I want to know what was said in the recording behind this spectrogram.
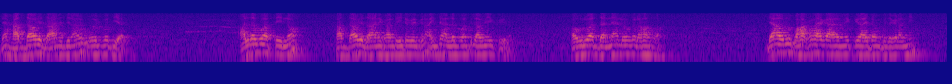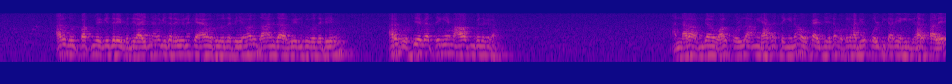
දැන් හත් දවසේ දාන දෙනාට කෝටිපතිය අල්ලපුවත් ඉන්නෝ හත් දවසේ දාන කන්න හිට වෙගෙන ඉතින් අල්ලපුවත් ළමයෙක් වෙලා. කවුරුවත් දන්නේ නැහැ ලෝක රහසක් දැන් අවුරුදු පහක හයක මේ කියලා හිටම මොකද කරන්නේ? අර දුප්පත් මේ ගෙදර ඉපදිලා ඉන්න අර ගෙදර වෙන කෑම සුවදට එහෙම අර දානි දා වෙන සුවදට එහෙම. අර කුස්සිය පැත්තෙන් එහෙම ආවත් මොකද කරන්නේ? අන්න අර අංගල් වල් පොල්ලාන් එහා පැත්තෙන් එනවා. ඕක ඇවිදලා පොතල හරිය පොල් ටික හරි ඇඟිලි ගහලා කාලේ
